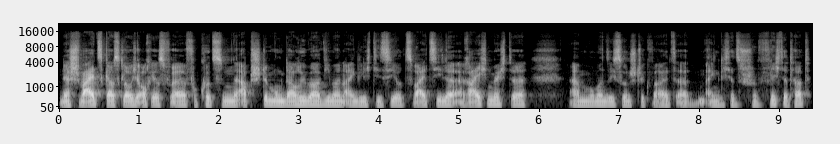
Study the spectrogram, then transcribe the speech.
In der Schweiz gab es, glaube ich, auch erst äh, vor kurzem eine Abstimmung darüber, wie man eigentlich die CO2-Ziele erreichen möchte ähm, wo man sich so ein Stück weit äh, eigentlich dazu schon verpflichtet hat.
